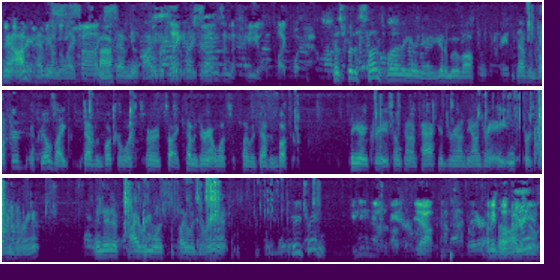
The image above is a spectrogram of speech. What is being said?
man, I'm heavy on the Lakers, Suns. like 75 percent Lakers, Lakers. Suns in the field. Like what? Because for the Suns, what are they going to do? You're going to move off Devin Booker? It feels like Devin Booker wants, or sorry, Kevin Durant wants to play with Devin Booker. So you're going to create some kind of package around DeAndre Ayton for Kevin Durant. And then if Kyrie wants to play with Durant, who are you trading? Yeah. I mean, So Booker. don't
